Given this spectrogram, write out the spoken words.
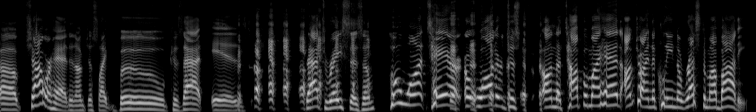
uh shower head and i'm just like boo because that is that's racism. Who wants hair or water just on the top of my head? I'm trying to clean the rest of my body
